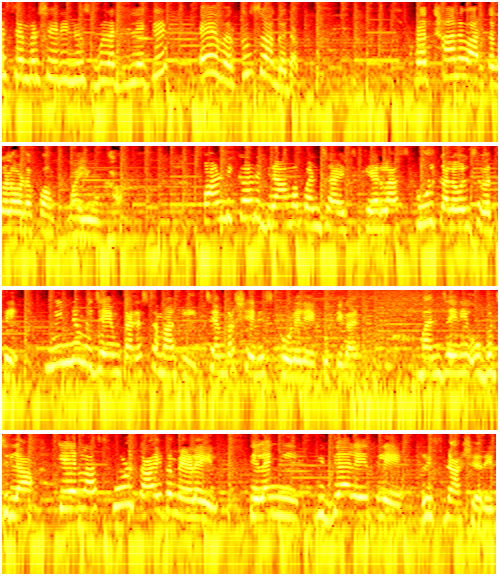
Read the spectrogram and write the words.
ന്യൂസ് ബുള്ളറ്റിലേക്ക് ഏവർക്കും സ്വാഗതം. പ്രധാന വാർത്തകളോടൊപ്പം മയൂഖ. പാണ്ടിക്കാട് ഗ്രാമപഞ്ചായത്ത് കേരള സ്കൂൾ കലോത്സവത്തിൽ മിന്നും വിജയം കരസ്ഥമാക്കി ചെമ്പർശ്ശേരി സ്കൂളിലെ കുട്ടികൾ. മഞ്ചേരി ഉപജില്ല കേരള സ്കൂൾ കായികമേളയിൽ തിളങ്ങി വിദ്യാലയത്തിലെ റിഫ്ന ഷെറിൻ.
